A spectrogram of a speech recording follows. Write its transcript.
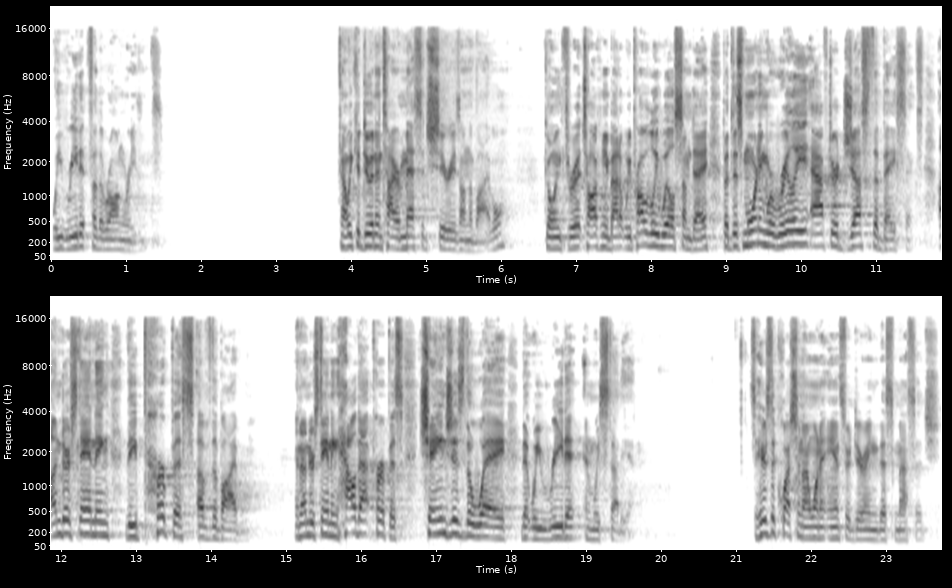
we read it for the wrong reasons. Now, we could do an entire message series on the Bible, going through it, talking about it. We probably will someday, but this morning we're really after just the basics, understanding the purpose of the Bible and understanding how that purpose changes the way that we read it and we study it. So here's the question I want to answer during this message.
